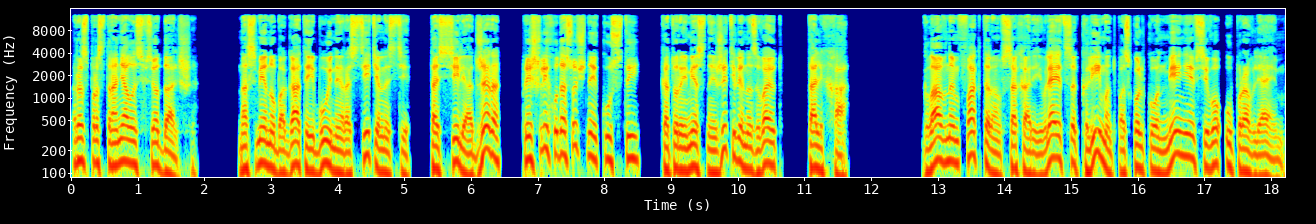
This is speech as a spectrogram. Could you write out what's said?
распространялась все дальше. На смену богатой и буйной растительности Тассили Аджера пришли худосочные кусты, которые местные жители называют тальха. Главным фактором в Сахаре является климат, поскольку он менее всего управляем.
